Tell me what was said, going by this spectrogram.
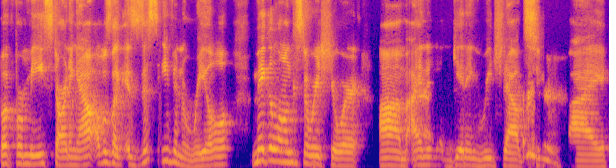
But for me starting out, I was like, is this even real? Make a long story short, um, I ended up getting reached out to by,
